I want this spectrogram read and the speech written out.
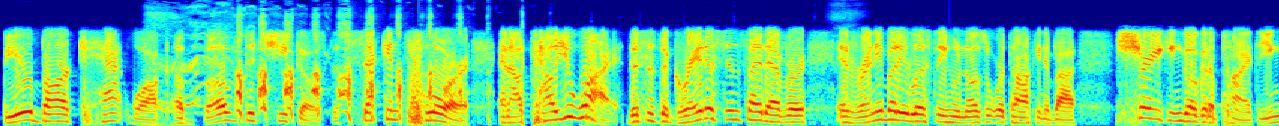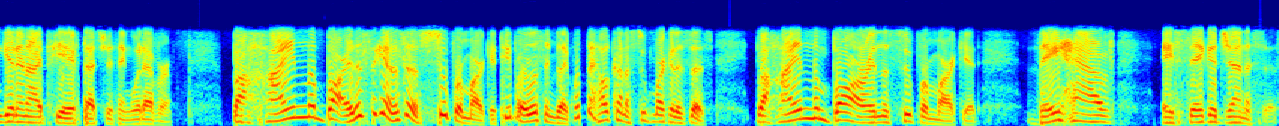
beer bar catwalk above DeCicco's, the second floor. And I'll tell you why. This is the greatest insight ever. And for anybody listening who knows what we're talking about, sure, you can go get a pint. You can get an IPA if that's your thing, whatever. behind the bar. This again, this is a supermarket. People are listening, be like, "What the hell kind of supermarket is this?" Behind the bar in the supermarket, they have a Sega Genesis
